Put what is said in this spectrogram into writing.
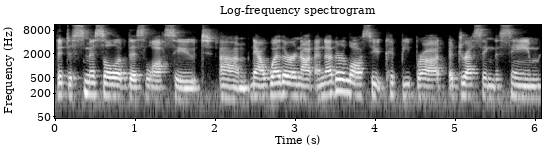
the dismissal of this lawsuit. Um, now, whether or not another lawsuit could be brought addressing the same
